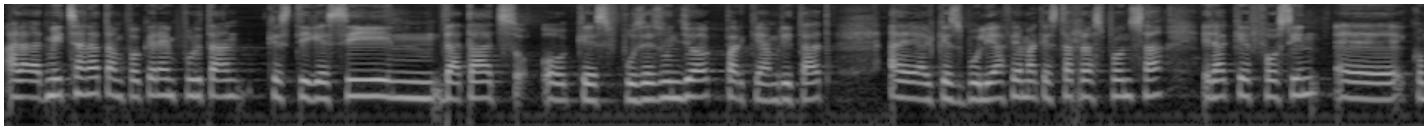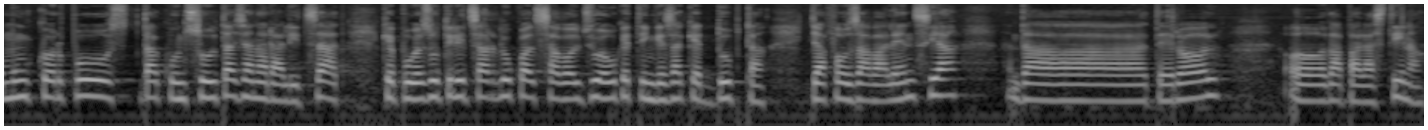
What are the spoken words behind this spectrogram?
a l'edat mitjana tampoc era important que estiguessin datats o que es posés un lloc perquè en veritat eh, el que es volia fer amb aquesta responsa era que fossin eh, com un corpus de consulta generalitzat, que pogués utilitzar-lo qualsevol jueu que tingués aquest dubte, ja fos a València, de Terol o de Palestina.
